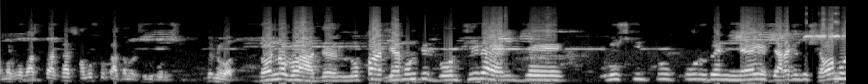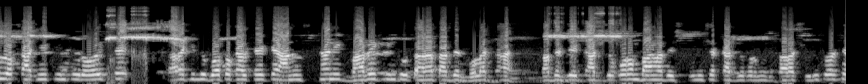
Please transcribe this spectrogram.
আমাদের রাস্তার কাজ সমস্ত কাজ আমরা শুরু করেছি। ধন্যবাদ। ধন্যবাদ। লোপা, যেমনটি বলছিলেন যে পুলিশ কিন্তু পূর্বের ন্যায়, যারা কিন্তু সেবামূলক কাজে কিন্তু রয়েছে তারা কিন্তু গতকাল থেকে আনুষ্ঠানিক ভাবে কিন্তু তারা তাদের ভোলা তাদের যে কার্যক্রম, বাংলাদেশ পুলিশের কার্যক্রম কিন্তু তারা শুরু করেছে।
